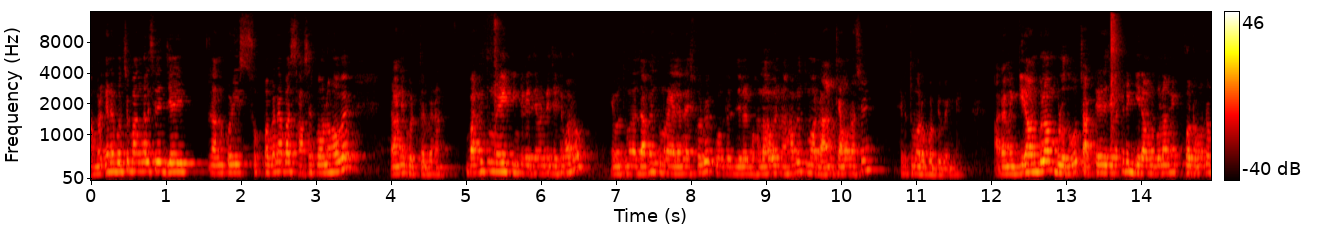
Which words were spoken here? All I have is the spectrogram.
আমার কেন বলছে বাঙালি ছেলে যে রান করি, শোক পাবে না বা শ্বাসের প্রবলেম হবে, রানই করতে পারবে না। বাকি তোমরা এই তিনটে রেজিমেন্টে যেতে পারো। এবার তোমরা যাবে, তোমরা অ্যানালাইজ করবে কোনটা জেলার ভালো হবে, না হবে, তোমার রান কেমন আছে, সেটা তোমার উপর ডিপেন্ড আর আমি গ্রাউন্ডগুলো আমি বলে দেবো। চারটে রেজিমেন্টের গ্রাউন্ডগুলো আমি ফটো মোটো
